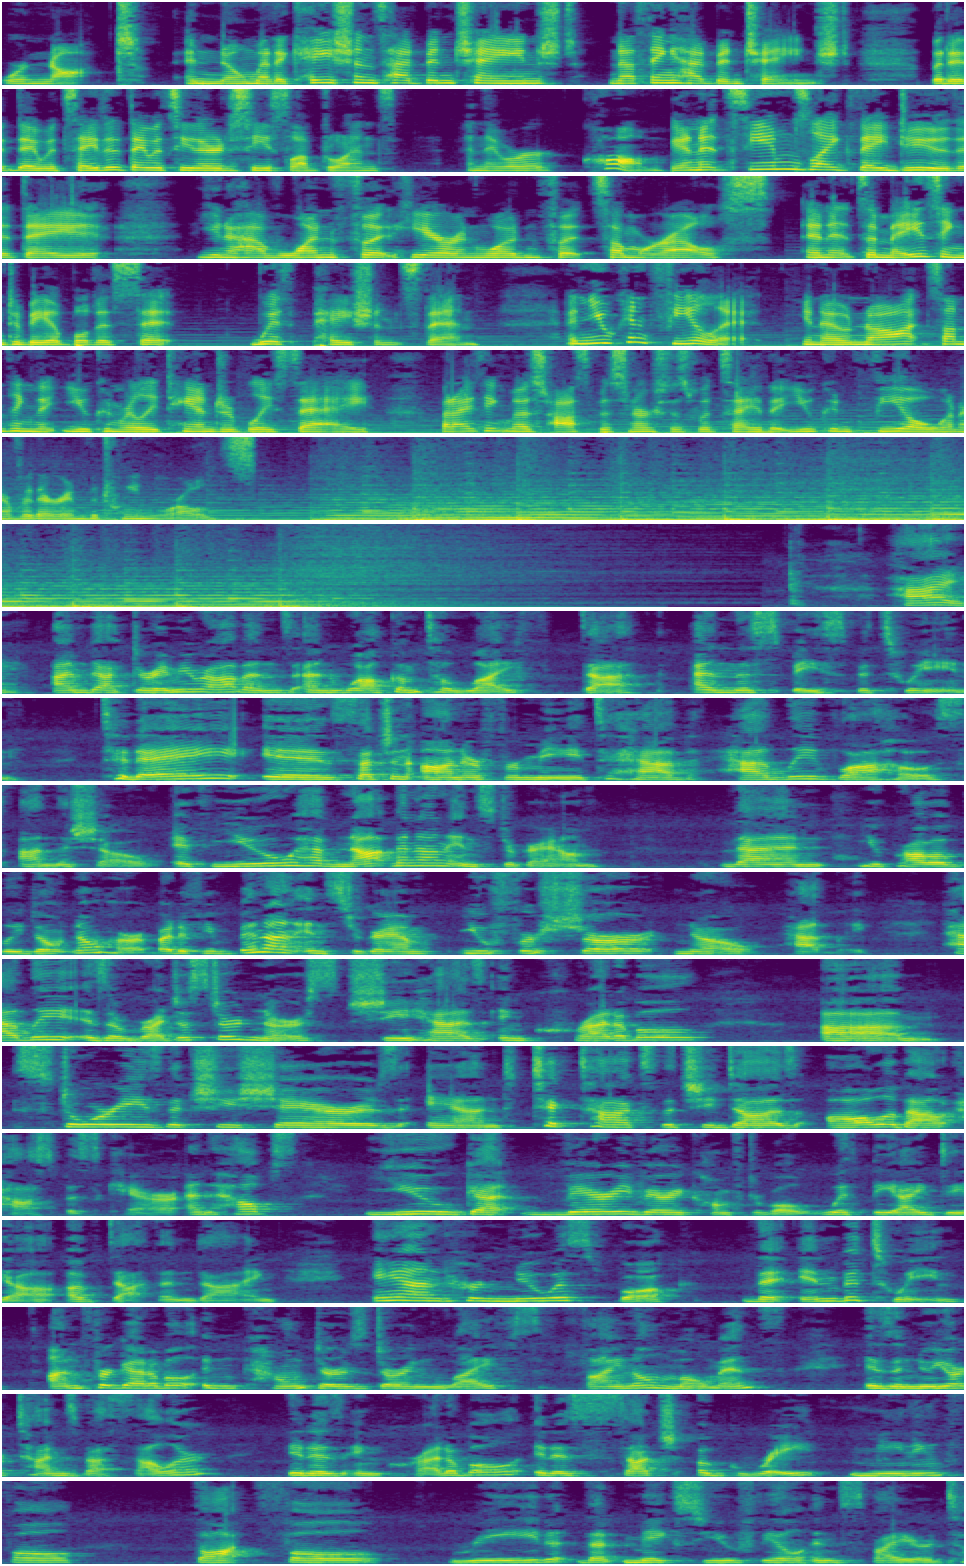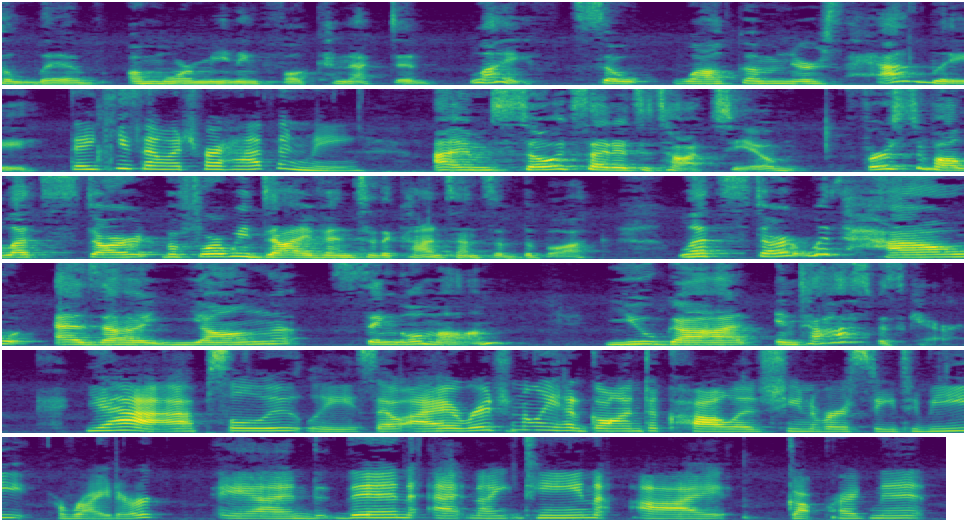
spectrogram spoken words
were not. And no medications had been changed, nothing had been changed. But it, they would say that they would see their deceased loved ones and they were calm. And it seems like they do, that they, you know, have one foot here and one foot somewhere else. And it's amazing to be able to sit with patients then. And you can feel it, you know, not something that you can really tangibly say, but I think most hospice nurses would say that you can feel whenever they're in between worlds. Hi, I'm Dr. Amy Robbins, and welcome to Life, Death, and the Space Between. Today is such an honor for me to have Hadley Vlahos on the show. If you have not been on Instagram, then you probably don't know her. But if you've been on Instagram, you for sure know Hadley. Hadley is a registered nurse. She has incredible um, stories that she shares and TikToks that she does all about hospice care and helps you get very, very comfortable with the idea of death and dying. And her newest book, The In Between Unforgettable Encounters During Life's Final Moments, is a New York Times bestseller. It is incredible. It is such a great, meaningful, thoughtful read that makes you feel inspired to live a more meaningful, connected life. So, welcome, Nurse Hadley. Thank you so much for having me. I am so excited to talk to you. First of all, let's start before we dive into the contents of the book. Let's start with how, as a young single mom, you got into hospice care. Yeah, absolutely. So, I originally had gone to college, university to be a writer. And then at 19, I got pregnant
